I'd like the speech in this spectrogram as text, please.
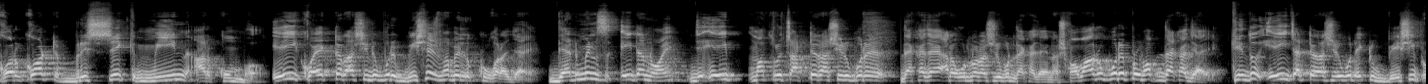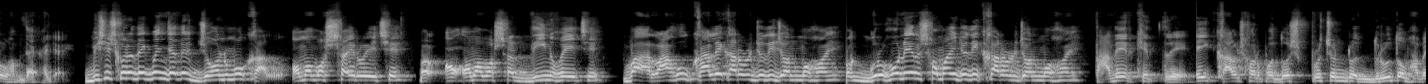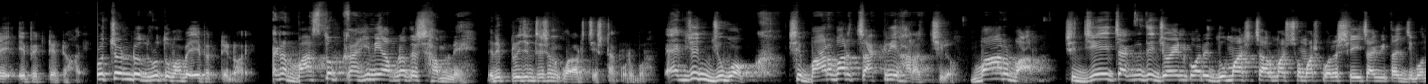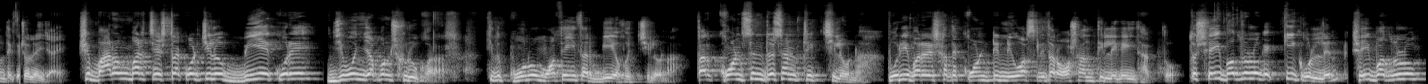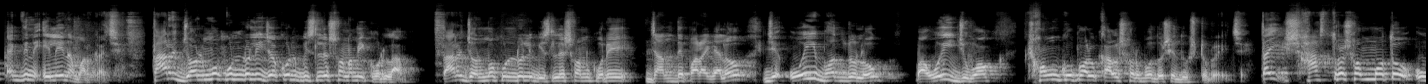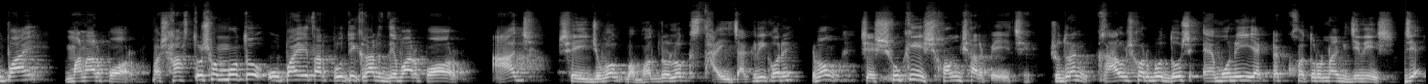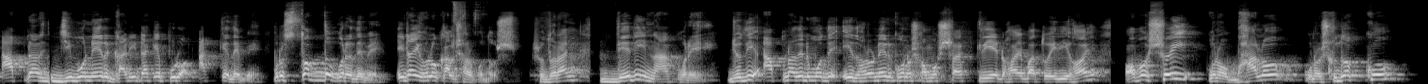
কর্কট, বৃশ্চিক, মিন আর কুম্ভ। এই কয়েকটা রাশির উপরে বিশেষভাবে লক্ষ্য করা যায়। দ্যাট মিনস এইটা নয় যে এই মাত্র চারটে রাশির উপরে দেখা যায়, আর অন্য রাশির উপর দেখা যায় না। সবার উপরে প্রভাব দেখা যায়, কিন্তু এই চারটে রাশির উপরে একটু বেশি প্রভাব দেখা যায়। বিশেষ করে দেখবেন যাদের জন্মকাল অমাবস্যায় রয়েছে বা অমাবস্যার দিন হয়েছে বা রাহু কালে কারোর যদি জন্ম হয় বা গ্রহণের সময় যদি কারোর জন্ম হয়, তাদের ক্ষেত্রে এই কাল সর্প দোষ প্রচণ্ড দ্রুতভাবে এফেক্টেড হয়। প্রচণ্ড দ্রুতভাবে এফেক্টেড হয়। একটা বাস্তব কাহিনী আপনাদের সামনে রিপ্রেজেন্টেশন করার চেষ্টা করব। একজন যুবক, সে বারবার চাকরি হারাচ্ছিল, বারবার। সে যে চাকরিতে জয়েন করে, দু মাস, চার মাস, ছ মাস পরে সেই চাকরি তার জীবন থেকে চলে যায়। সে বারংবার চেষ্টা করছিল বিয়ে করে জীবনযাপন শুরু করার, কিন্তু কোনো মতেই তার বিয়ে হচ্ছিল না। তার কনসেন্ট্রেশন ঠিক ছিল না। পরিবারের সাথে কন্টিনিউয়াসলি তার অশান্তি লেগেই থাকতো। তো সেই ভদ্রলোক কি করলেন? সেই ভদ্রলোক একদিন এলেন আমার কাছে। তার জন্মকুণ্ডলী যখন বিশ্লেষণ আমি করলাম তার জন্মকুণ্ডলী বিশ্লেষণ করে জানতে পারা গেল যে ওই ভদ্রলোক বা ওই যুবক শঙ্কুপল কাল সর্বদোষে দুষ্ট রয়েছে। তাই শাস্ত্রসম্মত উপায় মানার পর বা শাস্ত্রসম্মত উপায়ে তার প্রতিকার দেওয়ার পর আজ সেই যুবক বা ভদ্রলোক স্থায়ী চাকরি করে এবং সে সুখী সংসার পেয়েছে। সুতরাং কাল সর্বদোষ এমনই একটা খতরনাক জিনিস যে আপনার জীবনের গাড়িটাকে পুরো আটকে দেবে, পুরো স্তব্ধ করে দেবে। এটাই হলো কাল সর্বদোষ। সুতরাং দেরি না করে যদি আপনাদের মধ্যে এ ধরনের কোনো সমস্যা ক্রিয়েট হয় বা তৈরি হয়, অবশ্যই কোনো ভালো, কোনো সুদক্ষ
